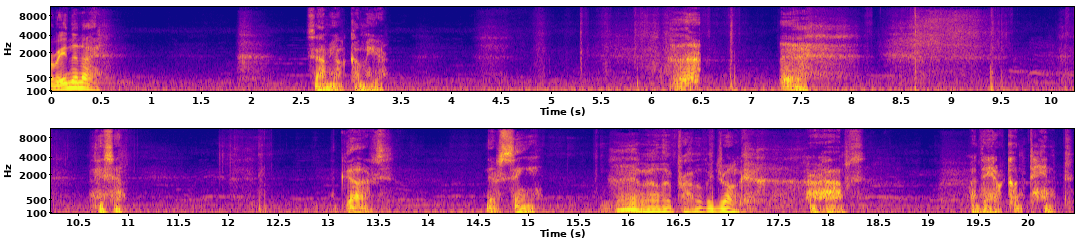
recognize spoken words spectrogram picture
Not reading tonight? Samuel, come here. Listen. The guards. They're singing. Eh, well, they're probably drunk. Perhaps. But they are content.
